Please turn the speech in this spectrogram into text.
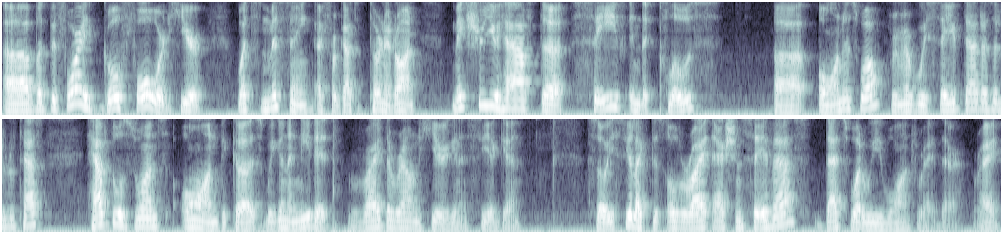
Uh, but before I go forward here, what's missing, I forgot to turn it on. Make sure you have the save and the close uh, on as well. Remember we saved that as a little task. Have those ones on because we're going to need it right around here. You're going to see again. So you see like this override action save as, that's what we want right there, right?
